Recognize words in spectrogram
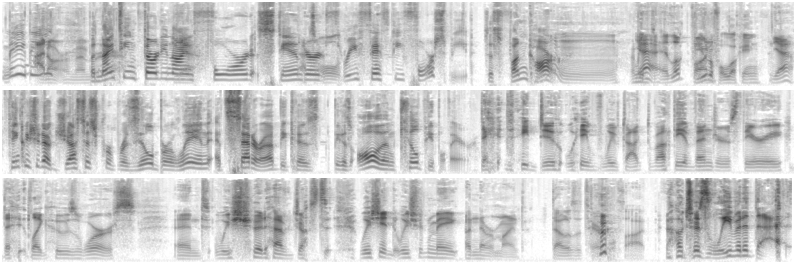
Maybe I don't remember. But 1939 Yeah. Ford Standard That's 350 four-speed. It's this fun car. I mean, yeah, it looked fun. beautiful looking. Yeah. think we should have justice for Brazil, Berlin, etc. Because because all of them killed people there. They, they do. We've we've talked about the Avengers theory, they, like who's worse, and we should have justice. We should we should make. Uh, never mind. That was a terrible thought. I'll just leave it at that.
